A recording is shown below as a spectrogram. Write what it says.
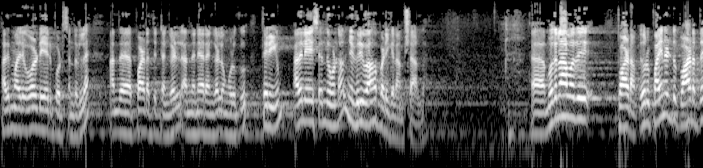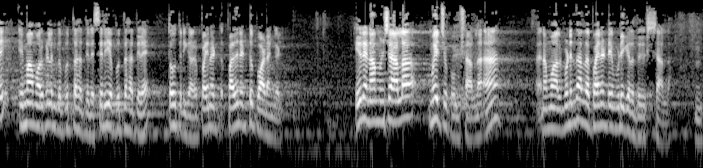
அது மாதிரி ஓல்டு ஏர்போர்ட் சென்டரில் அந்த பாடத்திட்டங்கள் அந்த நேரங்கள் உங்களுக்கு தெரியும். அதிலேயே சேர்ந்து கொண்டால் கொஞ்சம் விரிவாக படிக்கலாம் ஷால முதலாவது பாடம். ஒரு பதினெட்டு பாடத்தை இமாம் அவர்கள் இந்த புத்தகத்தில் சிறிய புத்தகத்தில் தொகுத்திருக்கிறார்கள். பதினெட்டு பதினெட்டு பாடங்கள். இதுல நாம் இன்ஷா முயற்சிப்போம் இன்ஷா அல்லாஹ் நம்மால் முடிந்தால் அந்த பதினெட்டையும் முடிக்கிறதுக்கு இன்ஷா ம்.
